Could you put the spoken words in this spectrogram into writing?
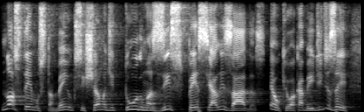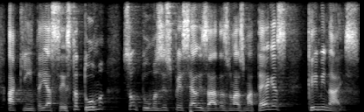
Nós temos também o que se chama de turmas especializadas. É o que eu acabei de dizer. A quinta e a sexta turma são turmas especializadas nas matérias criminais.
